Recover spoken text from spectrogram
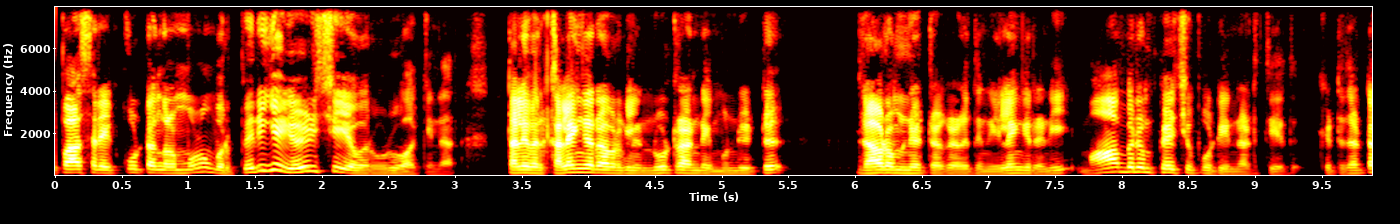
பாசறை கூட்டங்கள் மூலம் ஒரு பெரிய எழுச்சியை அவர் உருவாக்கினார். தலைவர் கலைஞர் அவர்களின் நூற்றாண்டை முன்னிட்டு திராவிட முன்னேற்ற கழகத்தின் இளைஞரணி மாபெரும் பேச்சு போட்டி நடத்தியது. கிட்டத்தட்ட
